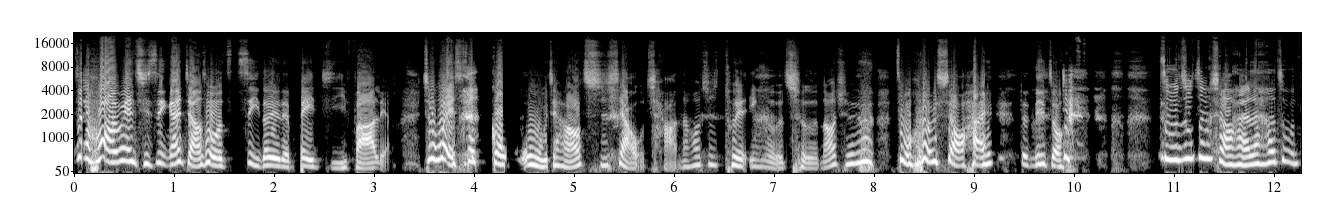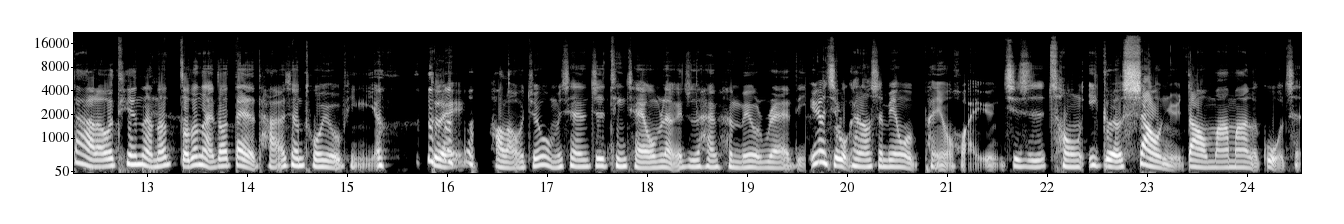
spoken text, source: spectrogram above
这个画面其实你刚才讲的时候，我自己都有点背脊发凉。就我也是在购物，就好像吃下午茶，然后就是推婴儿车，然后觉得怎么会有小孩的那种？怎么就这么小孩了？还要这么大了？我天哪！然走到哪都要带着它，像拖油瓶一样。对，好了，我觉得我们现在就是听起来，我们两个就是还很没有 ready。因为其实我看到身边我朋友怀孕，其实从一个少女到妈妈的过程，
